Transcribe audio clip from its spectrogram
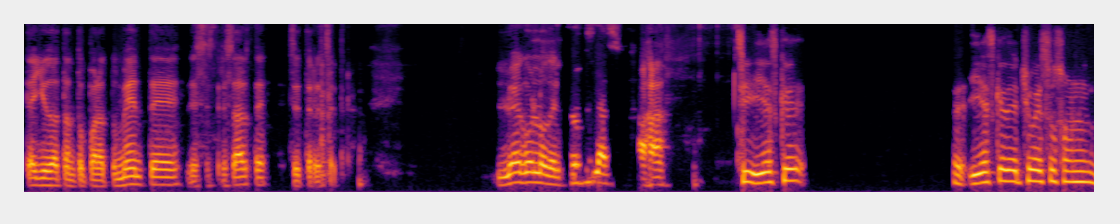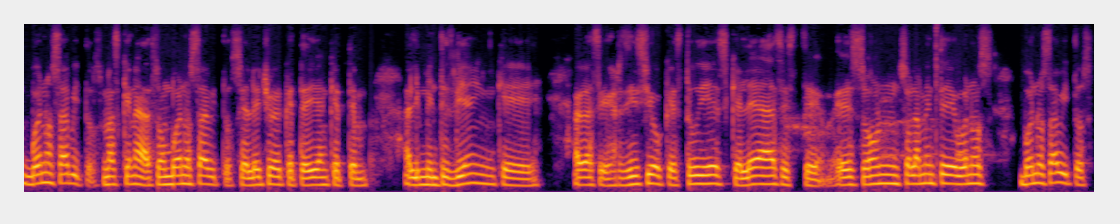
Te ayuda tanto para tu mente, desestresarte, etcétera, etcétera. Luego lo del. Ajá. Sí, es que y es que de hecho esos son buenos hábitos, más que nada, son buenos hábitos. El hecho de que te digan que te alimentes bien, que hagas ejercicio, que estudies, que leas, este, son solamente buenos, buenos hábitos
